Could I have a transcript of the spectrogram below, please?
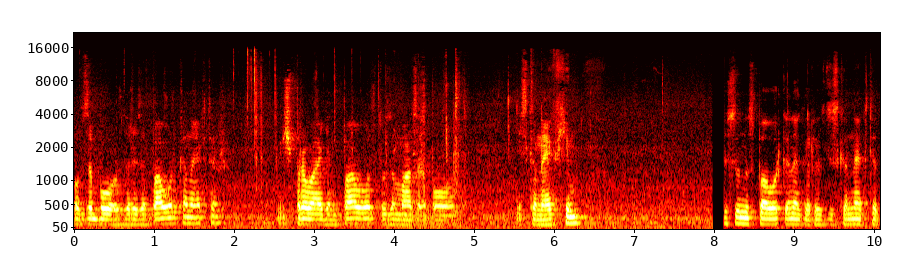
of the board there is a power connector which providing power to the motherboard. Disconnect him. As soon as power connector is disconnected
